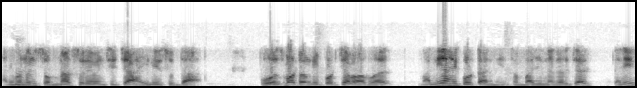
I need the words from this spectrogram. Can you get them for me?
आणि म्हणून सोमनाथ सूर्यवंशीच्या आईने सुद्धा पोस्टमॉर्टम रिपोर्टच्या बाबत मान्य हायकोर्टाने संभाजीनगरच्या त्यांनी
